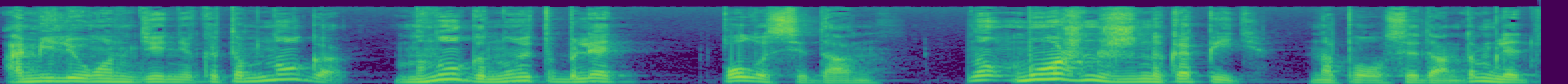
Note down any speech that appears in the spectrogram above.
А миллион денег это много? Много, но это, блядь, полоседан. Ну, можно же накопить на полоседан. Там, блядь,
